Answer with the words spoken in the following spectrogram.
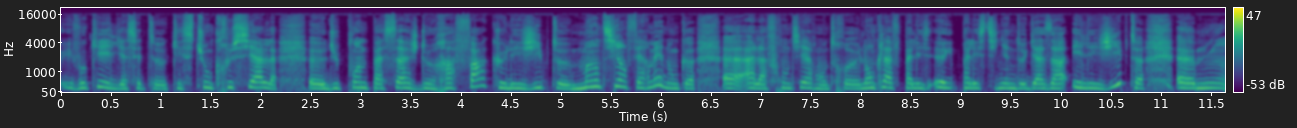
évoqué, il y a cette question cruciale du point de passage de Rafah que l'Égypte maintient fermé, donc à la frontière entre l'enclave euh, palestinienne de Gaza et l'Égypte. Euh,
